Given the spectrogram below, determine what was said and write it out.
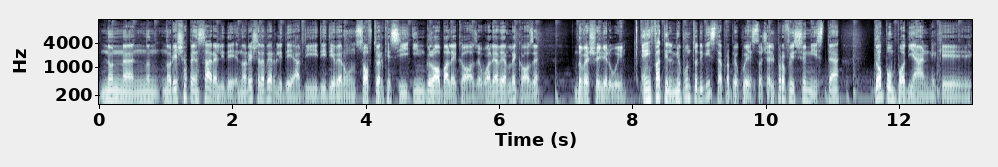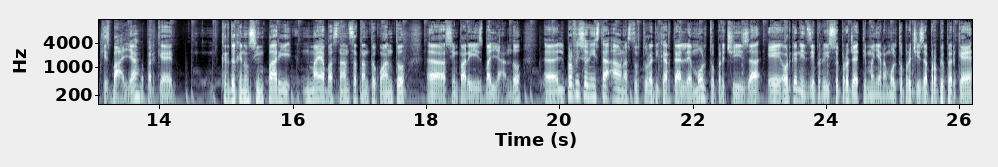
non, non, non, riesce a pensare all'idea, non riesce ad avere l'idea di, di, di, avere un software che si ingloba le cose, vuole avere le cose dove sceglie lui. E infatti il mio punto di vista è proprio questo, cioè il professionista dopo un po' di anni che, che sbaglia, perché credo che non si impari mai abbastanza tanto quanto uh, si impari sbagliando. Uh, il professionista ha una struttura di cartelle molto precisa e organizza i suoi progetti in maniera molto precisa proprio perché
